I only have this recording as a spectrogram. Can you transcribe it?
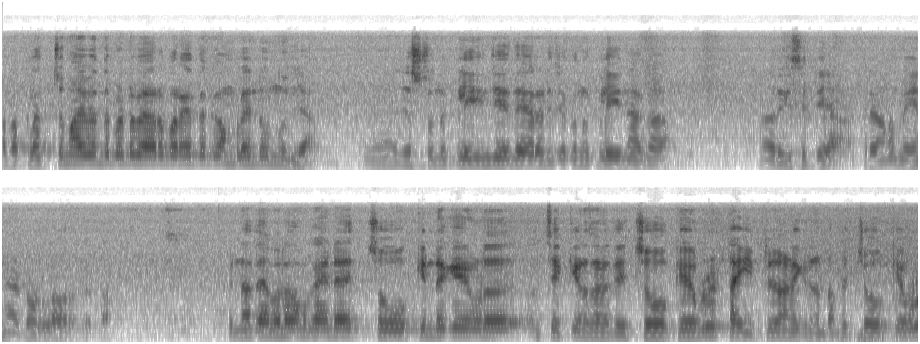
അപ്പോൾ ക്ലച്ചുമായി ബന്ധപ്പെട്ട് വേറെ പറയത്തക്ക കംപ്ലൈന്റ് ഒന്നുമില്ല. ജസ്റ്റ് ഒന്ന് ക്ലീൻ ചെയ്ത് എയർ അടിച്ചൊക്കെ ഒന്ന് ക്ലീൻ ആക്കുക റീസെറ്റ് ചെയ്യുക അത്രയാണ് മെയിനായിട്ടുള്ള വർക്ക് കേട്ടോ. പിന്നെ അതേപോലെ നമുക്ക് അതിന്റെ ചോക്കിന്റെ കേബിൾ ചെക്ക് ചെയ്യുന്ന സമയത്ത് ചോക്ക് കേബിൾ ടൈറ്റ് കാണിക്കുന്നുണ്ട്. അപ്പോൾ ചോക്ക് കേബിൾ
